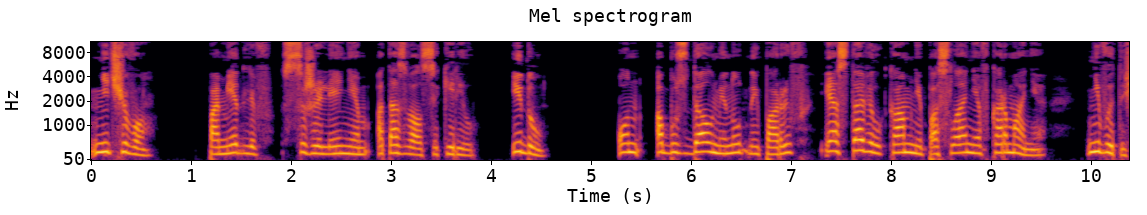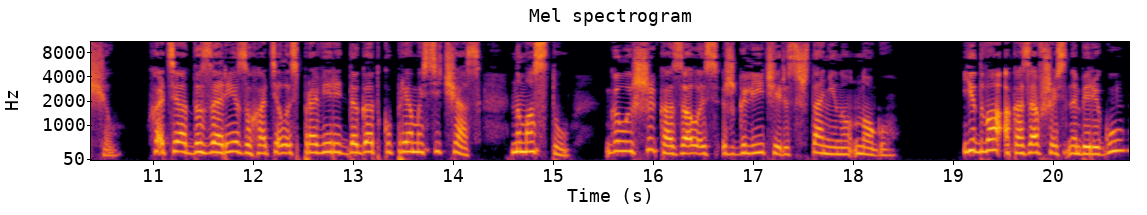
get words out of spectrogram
«Ничего». Помедлив, с сожалением отозвался Кирилл. «Иду». Он обуздал минутный порыв и оставил камни послания в кармане. Не вытащил. Хотя до зарезу хотелось проверить догадку прямо сейчас, на мосту. Голыши, казалось, жгли через штанину ногу. Едва оказавшись на берегу,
